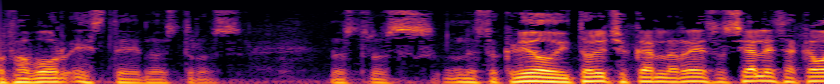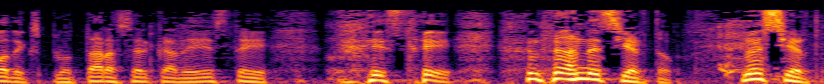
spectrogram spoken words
por favor, este, nuestros nuestros, nuestro querido auditorio checar las redes sociales acaba de explotar acerca de este, este no, no es cierto, no es cierto.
